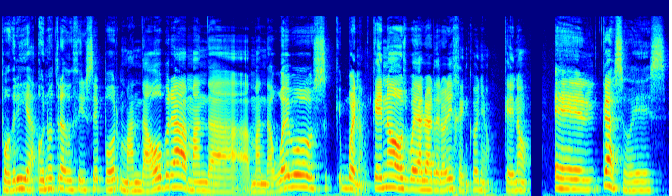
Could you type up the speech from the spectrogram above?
podría o no traducirse por manda obra, manda, manda huevos. Bueno, que no os voy a hablar del origen, coño, que no. El caso es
